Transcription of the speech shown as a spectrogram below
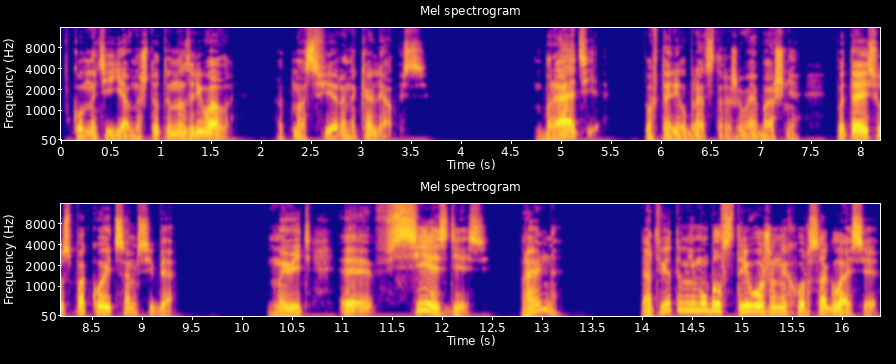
В комнате явно что-то назревало, атмосфера накалялась. «Братья», — повторил брат Сторожевая башня, пытаясь успокоить сам себя. «Мы ведь э, все здесь, правильно?» Ответом ему был встревоженный хор согласия.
